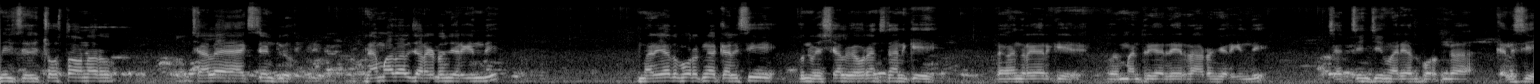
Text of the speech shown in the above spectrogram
మీరు చూస్తూ ఉన్నారు. చాలా యాక్సిడెంట్లు ప్రమాదాలు జరగడం జరిగింది. మర్యాదపూర్వకంగా కలిసి కొన్ని విషయాలు వివరించడానికి రవీంద్ర గారికి మంత్రి గారి దగ్గర రావడం జరిగింది. చర్చించి మర్యాదపూర్వకంగా కలిసి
